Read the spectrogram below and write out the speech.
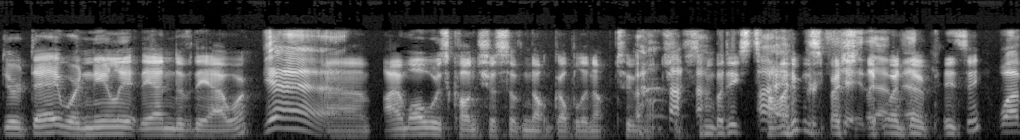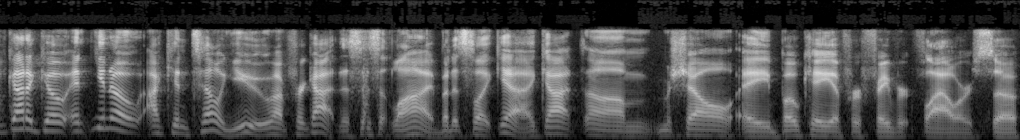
your day? We're nearly at the end of the hour. Yeah. Um, I'm always conscious of not gobbling up too much of somebody's time, especially that, when man. they're busy. Well, I've got to go, and you know, I can tell you, I forgot this isn't live, but it's like, yeah, I got um, Michelle a bouquet of her favorite flowers, so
